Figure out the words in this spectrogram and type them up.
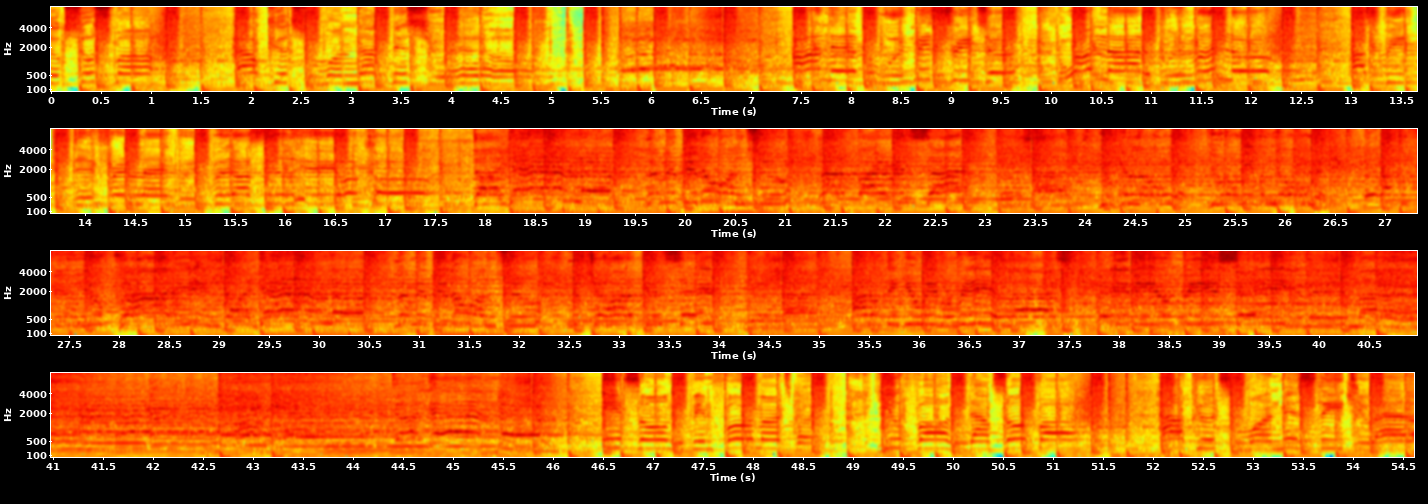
look so smart. How could someone not? could someone mislead you at all?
